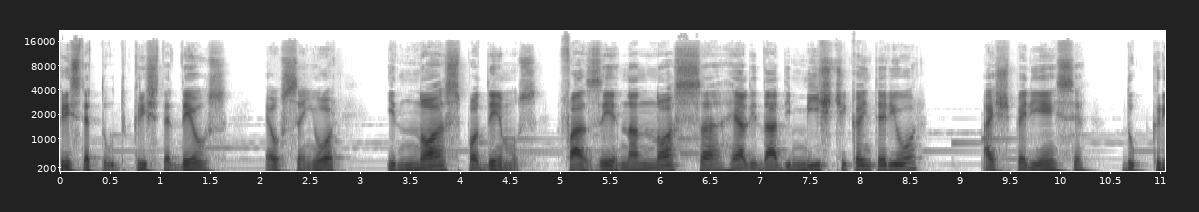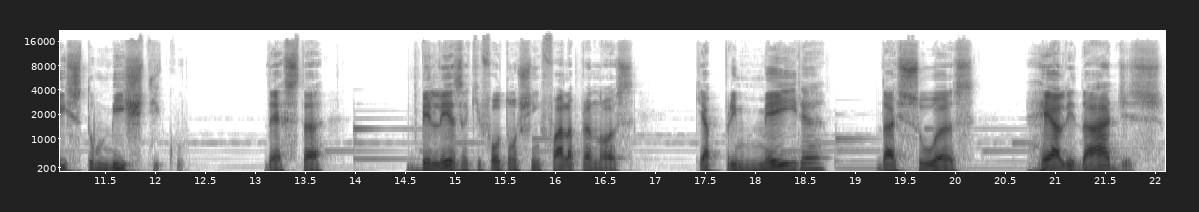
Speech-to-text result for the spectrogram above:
Cristo é tudo, Cristo é Deus, é o Senhor e nós podemos fazer na nossa realidade mística interior a experiência do Cristo místico, desta beleza que Fulton Sheen fala para nós, que a primeira das suas realidades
